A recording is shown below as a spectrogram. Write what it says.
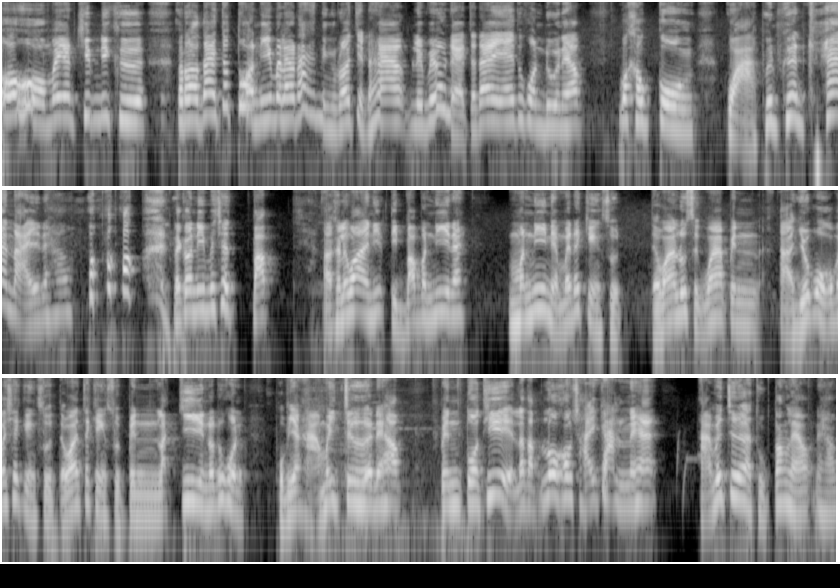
โอ้โห ไม่งั้นคลิปนี้คือ เราได้เจ้าตัวนี้มาแล้วนะ175เลเวลเนี่ยจะได้ให้ทุกคนดูนะครับ ว่าเขาโกงกว่าเพื่อนๆแค่ไหนนะครับ แล้วก็นี่ไม่ใช่บัฟอ่าเขาเรียกว่าอันนี้ติดบัฟมันนี่นะมันนี่เนี่ยไม่ได้เก่งสุด แต่ว่ารู้สึกว่าเป็นอ่ายูโอก็ไม่ใช่เก่งสุด แต่ว่าจะเก่งสุดเป็นลัคกี้นะทุกคน ผมยังหาไม่เจอนะครับ เป็นตัวที่ระดับโลกเขาใช้กันนะฮะ หาไม่เจอถูกต้องแล้วนะครับ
